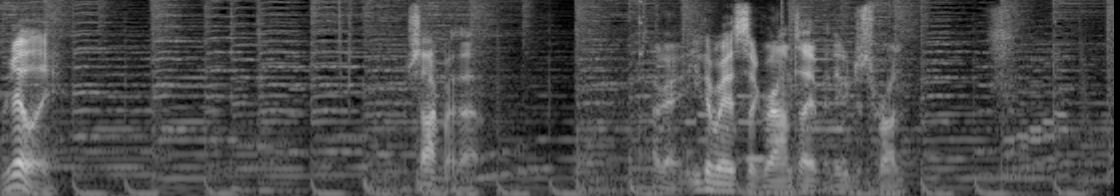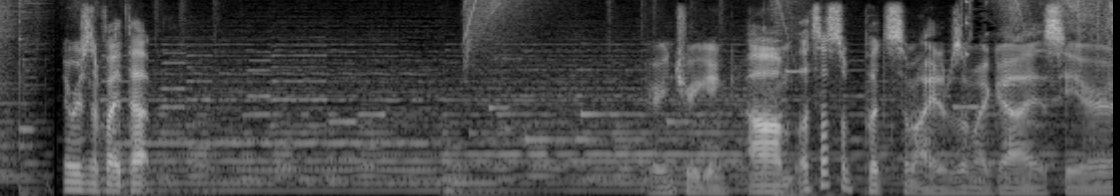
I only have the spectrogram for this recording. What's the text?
Really? I'm shocked by that. Okay, either way, it's a ground type. I think we just run. No reason to fight that. Very intriguing. Um, let's also put some items on my guys here.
